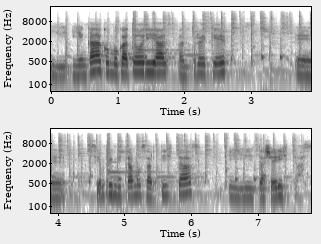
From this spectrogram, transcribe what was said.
Y, en cada convocatoria al trueque eh, siempre invitamos artistas y talleristas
